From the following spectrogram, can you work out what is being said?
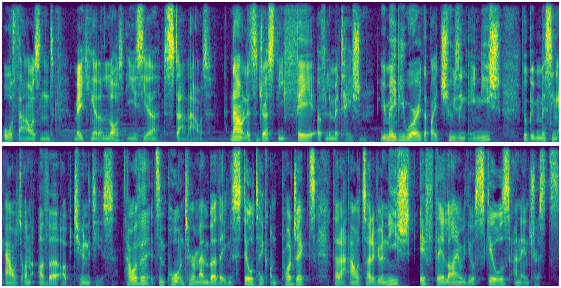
or thousand, making it a lot easier to stand out. Now let's address the fear of limitation. You may be worried that by choosing a niche, you'll be missing out on other opportunities. However, it's important to remember that you can still take on projects that are outside of your niche if they align with your skills and interests.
